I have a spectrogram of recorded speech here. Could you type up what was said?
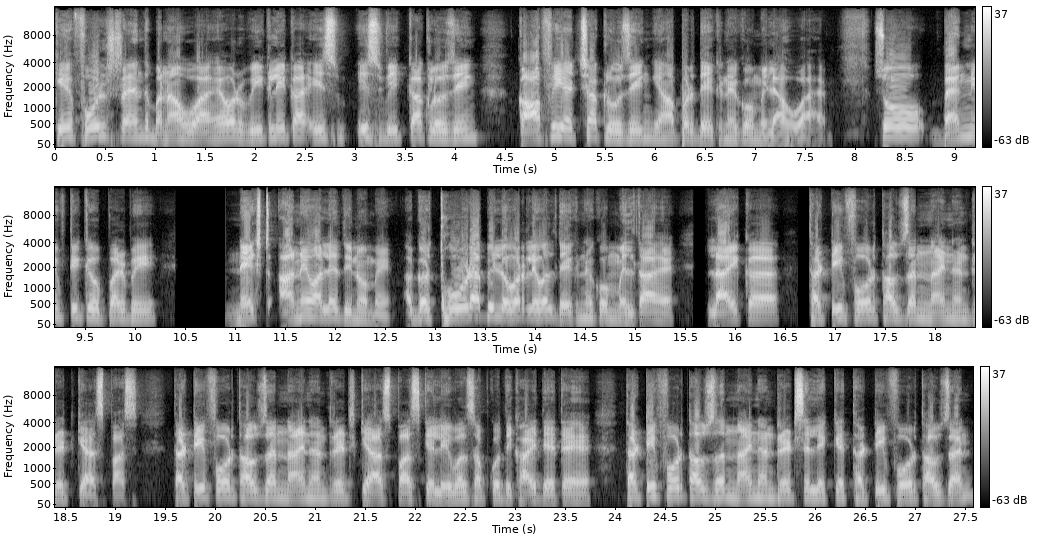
कि फुल स्ट्रेंथ बना हुआ है और वीकली का इस इस वीक का क्लोजिंग काफ़ी अच्छा क्लोजिंग यहाँ पर देखने को मिला हुआ है। सो बैंक निफ्टी के ऊपर भी नेक्स्ट आने वाले दिनों में अगर थोड़ा भी लोअर लेवल देखने को मिलता है like thirty four thousand nine hundred के आसपास। Thirty four thousand nine hundred के आसपास के लेवल्स आपको दिखाई देते हैं। Thirty four thousand nine hundred से लेके thirty four thousand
